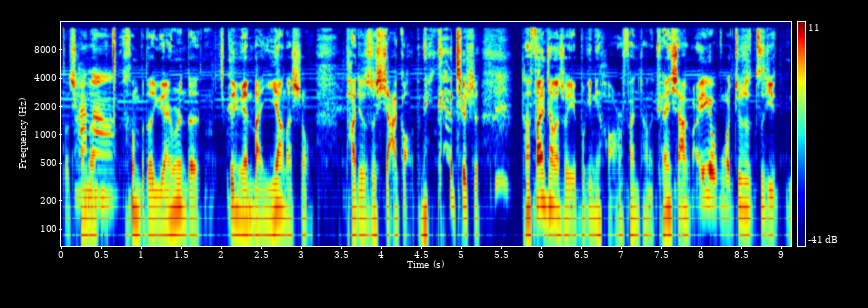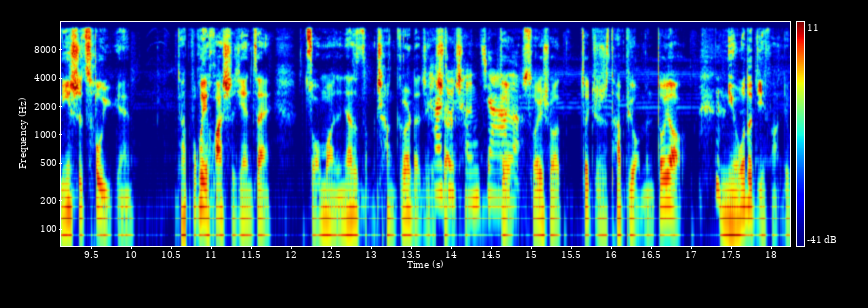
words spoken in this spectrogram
都唱的恨不得圆润的跟原版一样的时候，他就是瞎搞的那个，就是他翻唱的时候也不给你好好翻唱的，全瞎搞。哎呦，我就是自己临时凑语言，他不会花时间在琢磨人家是怎么唱歌的这个事儿上。成家对，所以说这就是他比我们都要牛的地方，就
